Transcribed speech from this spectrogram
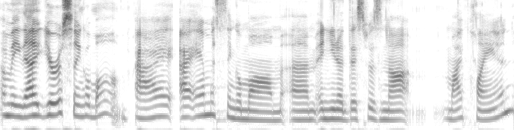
I mean, I, you're a single mom. I, I am a single mom. Um, and, you know, this was not my plan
